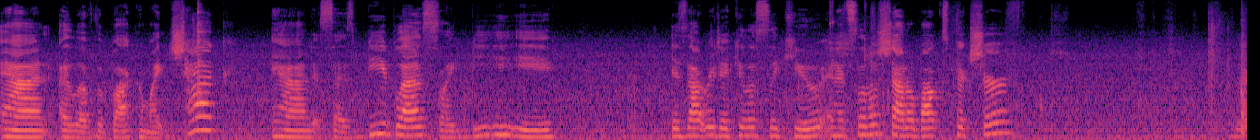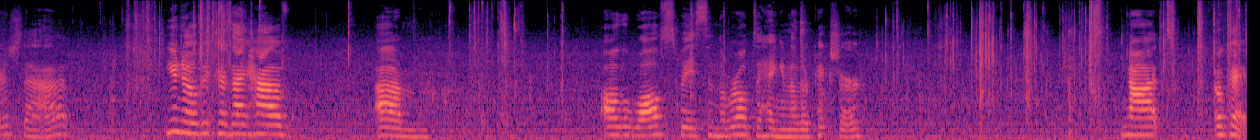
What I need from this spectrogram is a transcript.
and I love the black and white check and it says be blessed like B-E-E. -E. Is that ridiculously cute? And it's a little shadow box picture. There's that. You know, because I have um, all the wall space in the world to hang another picture. Not, okay.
